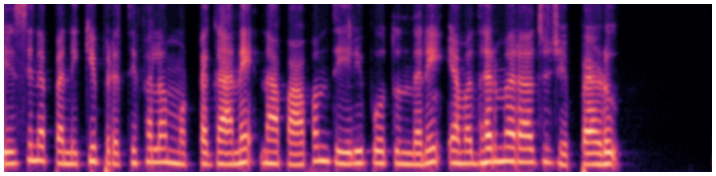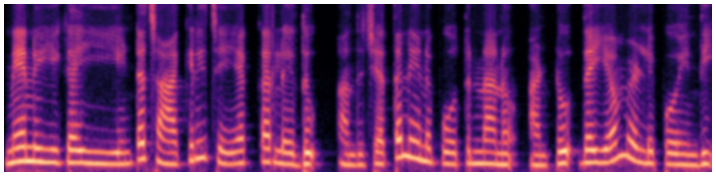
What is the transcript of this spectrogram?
చేసిన పనికి ప్రతిఫలం ముట్టగానే నా పాపం తీరిపోతుందని యమధర్మరాజు చెప్పాడు. నేను ఇక ఈ ఇంట చాకిరీ చేయక్కర్లేదు. అందుచేత నేను పోతున్నాను అంటూ దయ్యం వెళ్ళిపోయింది.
